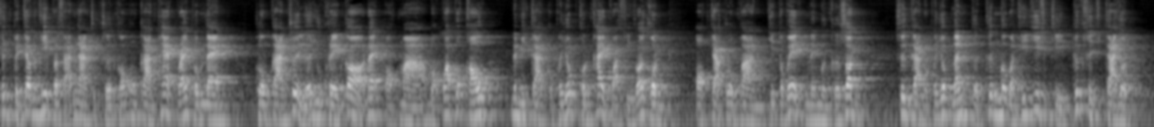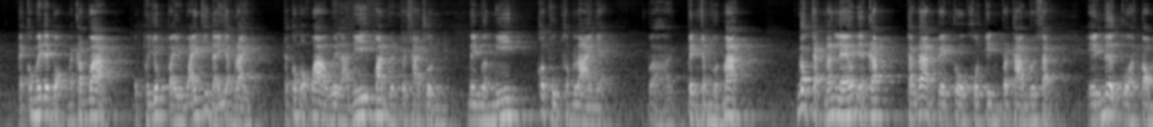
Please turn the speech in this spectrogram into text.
ซึ่งเป็นเจ้าหน้าที่ประสานงานฉุกเฉินขององค์การแพทย์ไร้พรมแดนโครงการช่วยเหลือยูเครนก็ได้ออกมาบอกว่าพวกเขาได้มีการอพยพคนไข้กว่า 400 คน ออกจากโรงพยาบาลจิตเวชในเมืองเคอร์ซอน ซึ่งการอพยพนั้นเกิดขึ้นเมื่อวันที่ 24 พฤศจิกายน แต่ก็ไม่ได้บอกนะครับว่า อพยพไปไว้ที่ไหนอย่างไร แต่ก็บอกว่าเวลานี้บ้านเรือนประชาชนในเมืองนี้ก็ถูกทำลายเนี่ยเป็นจำนวนมาก นอกจากนั้นแล้วเนี่ยครับทางด้านเปโตรโคตินประธานบริษัทเอเนอร์โกอตอม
